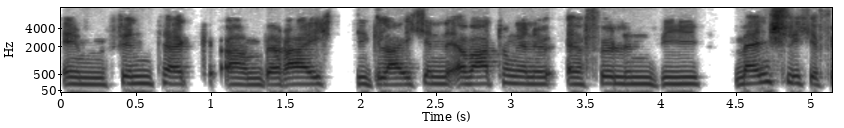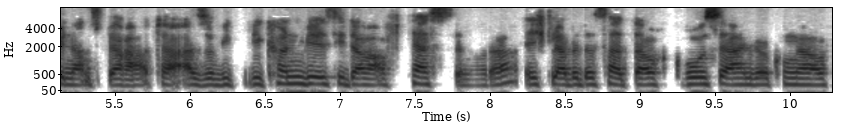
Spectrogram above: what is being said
im Fintech-Bereich ähm, die gleichen Erwartungen erfüllen wie menschliche Finanzberater? Also wie, wie können wir sie darauf testen, oder? Ich glaube, das hat auch große Einwirkungen auf,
